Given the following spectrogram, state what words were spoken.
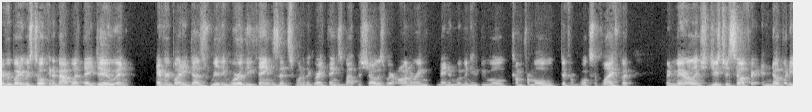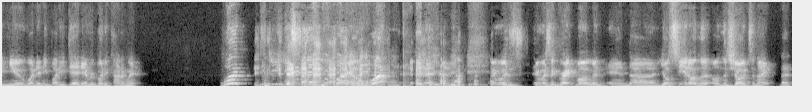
everybody was talking about what they do, and everybody does really worthy things. That's one of the great things about the show is we're honoring men and women who do all come from all different walks of life. But when Merryl introduced herself and nobody knew what anybody did, everybody kind of went, "What did you just say? You play a what?" It, it was it was a great moment, and uh, you'll see it on the on the show tonight. That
